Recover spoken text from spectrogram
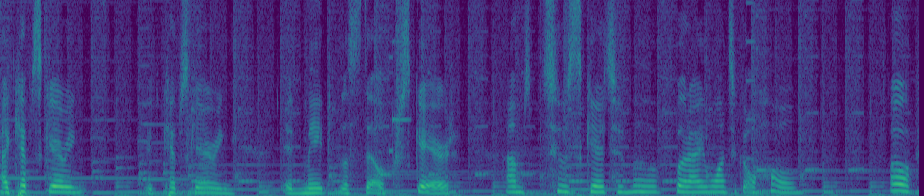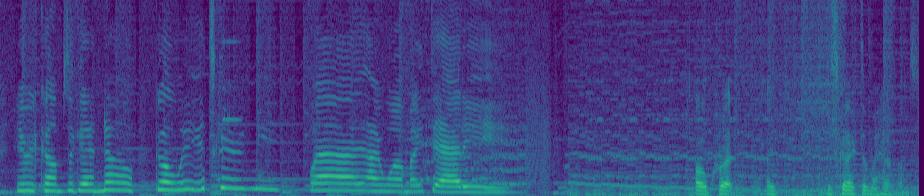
I kept scaring it kept scaring. It made Lostelle scared. I'm too scared to move but i want to go home. Oh, here he comes again. No, go away. It's scaring me. Why? I want my daddy. Oh, crud. I disconnected my headphones.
